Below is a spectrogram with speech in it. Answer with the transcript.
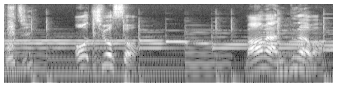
뭐지? 어 지웠어 마음에 안 드나봐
